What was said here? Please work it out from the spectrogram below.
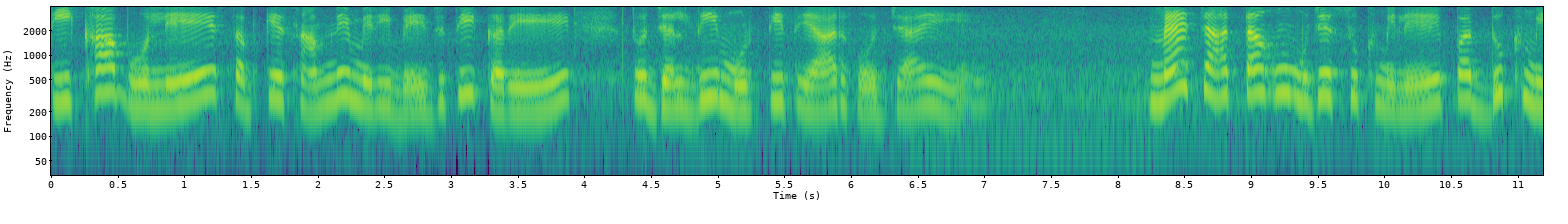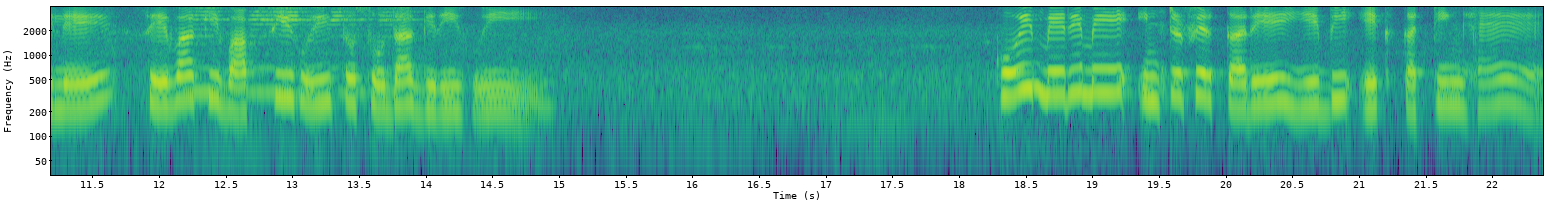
तीखा बोले, सबके सामने मेरी बेइज्जती करे तो जल्दी मूर्ति तैयार हो जाए। मैं चाहता हूँ मुझे सुख मिले, पर दुख मिले, सेवा की वापसी हुई तो सौदागिरी हुई। कोई मेरे में इंटरफेयर करे, ये भी एक कटिंग है।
